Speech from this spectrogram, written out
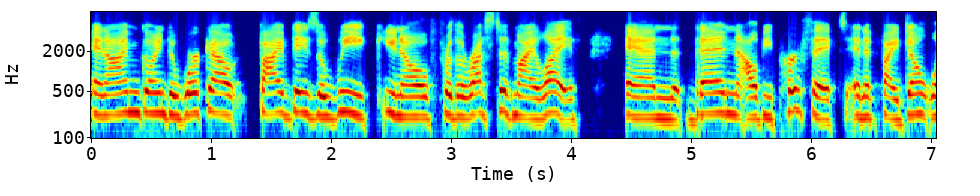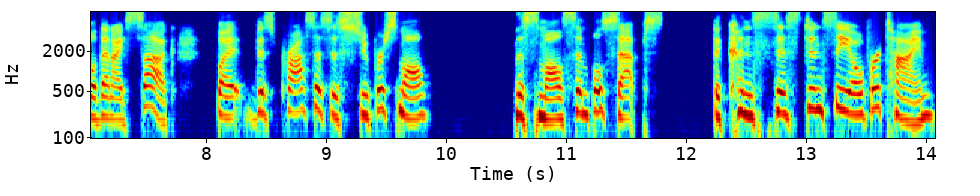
and I'm going to work out five days a week, you know, for the rest of my life. And then I'll be perfect. And if I don't, well, then I suck. But this process is super small. The small, simple steps, the consistency over time,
